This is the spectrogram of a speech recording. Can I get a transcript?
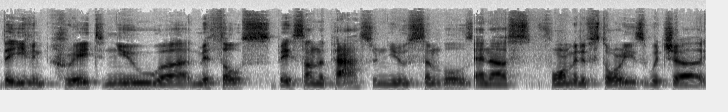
they even create new uh, mythos based on the past or new symbols and uh, formative stories which uh,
